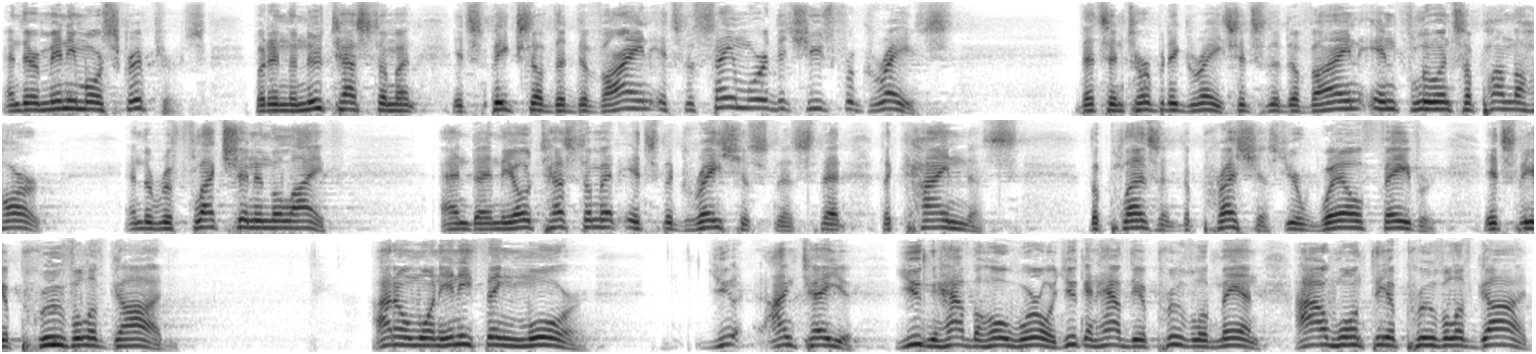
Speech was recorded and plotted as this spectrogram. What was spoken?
And there are many more scriptures. But in the New Testament, it speaks of the divine, it's the same word that's used for grace. That's interpreted grace. It's the divine influence upon the heart and the reflection in the life. And in the Old Testament, it's the graciousness, that the kindness, the pleasant, the precious. You're well favored. It's the approval of God. I don't want anything more you, I tell you, you can have the whole world. You can have the approval of man. I want the approval of God.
